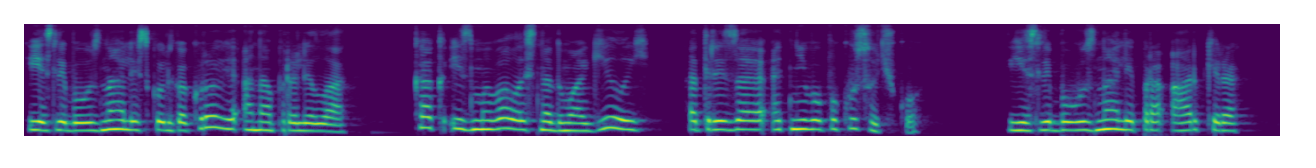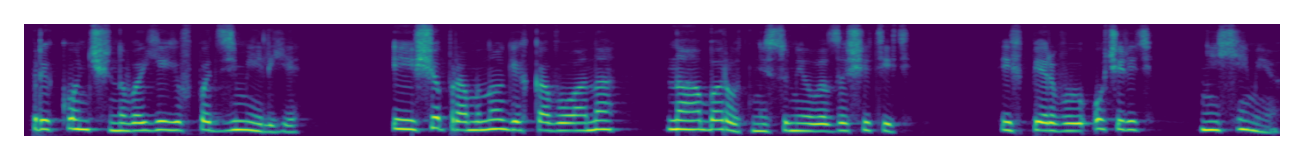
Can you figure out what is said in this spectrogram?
Если бы узнали, сколько крови она пролила – как измывалась над могилой, отрезая от него по кусочку. Если бы узнали про Аркера, приконченного ею в подземелье, и еще про многих, кого она, наоборот, не сумела защитить. И в первую очередь не химию.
